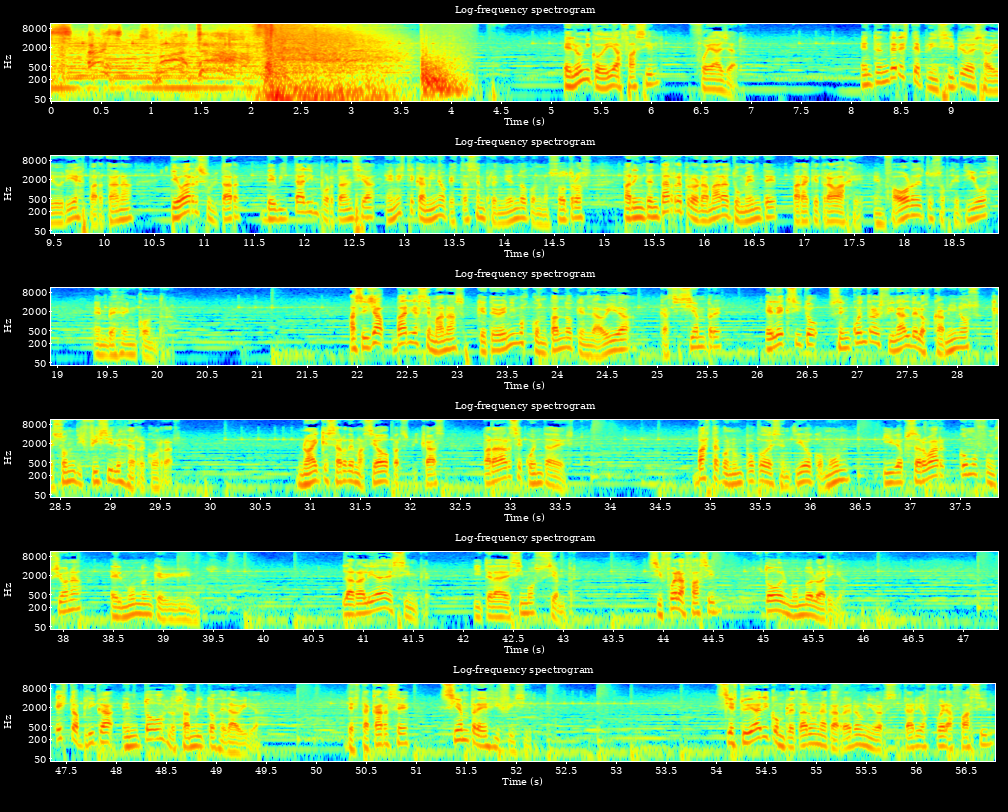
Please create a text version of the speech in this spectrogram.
Es! El único día fácil fue ayer. Entender este principio de sabiduría espartana te va a resultar de vital importancia en este camino que estás emprendiendo con nosotros para intentar reprogramar a tu mente para que trabaje en favor de tus objetivos en vez de en contra. Hace ya varias semanas que te venimos contando que en la vida, casi siempre, el éxito se encuentra al final de los caminos que son difíciles de recorrer. No hay que ser demasiado perspicaz para darse cuenta de esto. Basta con un poco de sentido común y de observar cómo funciona el mundo en que vivimos. La realidad es simple, y te la decimos siempre. Si fuera fácil, todo el mundo lo haría. Esto aplica en todos los ámbitos de la vida. Destacarse siempre es difícil. Si estudiar y completar una carrera universitaria fuera fácil,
